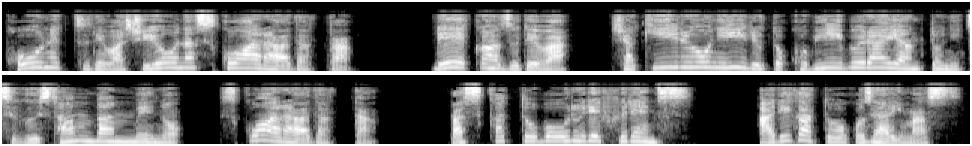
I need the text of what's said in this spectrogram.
ホーネッツでは主要なスコアラーだった。レイカーズでは、シャキール・オニールとコビー・ブライアントに次ぐ3番目のスコアラーだった。バスカットボールレフレンス。ありがとうございます。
